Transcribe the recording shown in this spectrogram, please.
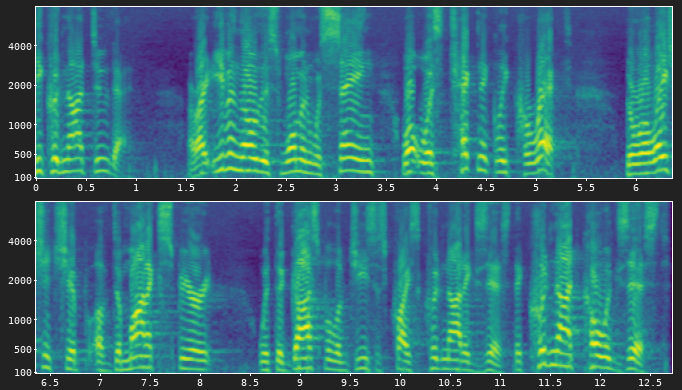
He could not do that. All right, even though this woman was saying what was technically correct, the relationship of demonic spirit with the gospel of Jesus Christ could not exist. They could not coexist.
